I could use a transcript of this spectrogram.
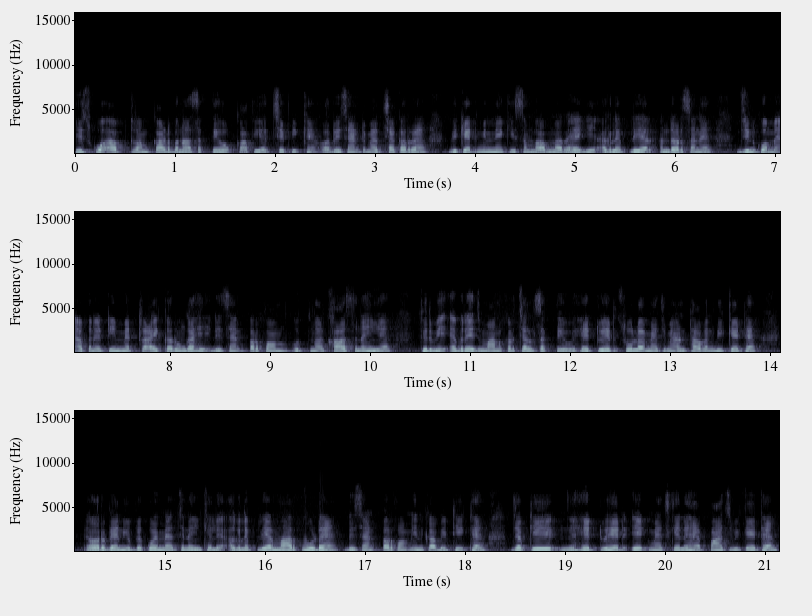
इसको आप ट्रंप कार्ड बना सकते हो, काफ़ी अच्छे पिक हैं और रिसेंट में अच्छा कर रहे हैं विकेट मिलने की संभावना रहेगी, अगले प्लेयर अंडरसन है, जिनको मैं अपने टीम में ट्राई करूँगा ही। रिसेंट परफॉर्म उतना खास नहीं है, फिर भी एवरेज मानकर चल सकते हो। हेड टू हेड सोलह मैच में अंठावन विकेट है और वेन्यू पे कोई मैच नहीं खेले। अगले प्लेयर मार्क वुड है। रिसेंट परफॉर्म इनका भी ठीक है, जबकि हेड टू हेड एक मैच खेले हैं, पाँच विकेट है।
